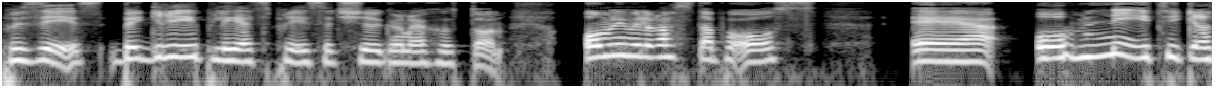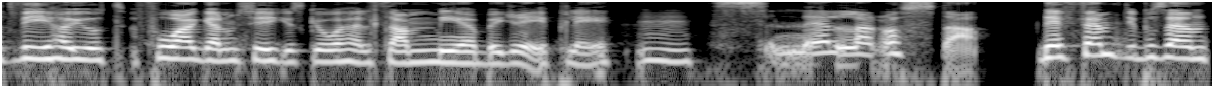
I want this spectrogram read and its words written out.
Precis, begriplighetspriset 2017. Om ni vill rösta på oss Eh, om ni tycker att vi har gjort frågan om psykisk ohälsa mer begriplig, Mm. snälla rösta. Det är 50%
